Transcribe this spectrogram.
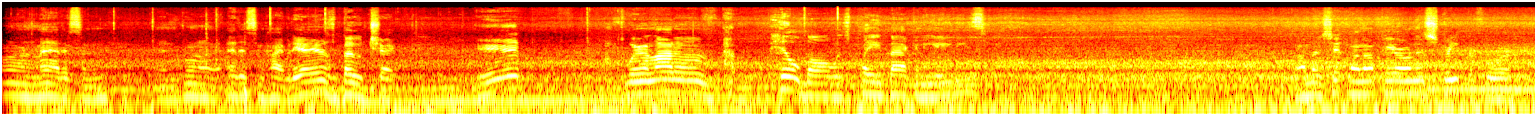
On Madison and going on Edison Highway. There's Boat Check. Yep. Where a lot of hill ball was played back in the 80s. Almost hit one up here on this street before.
